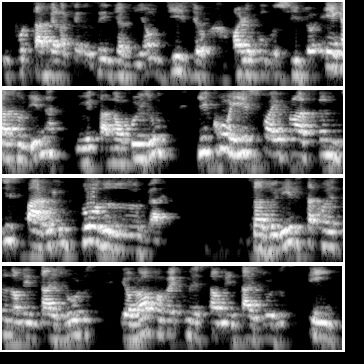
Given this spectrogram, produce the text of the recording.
e por tabela querosene de avião, diesel, óleo combustível e gasolina, e o etanol foi junto. E com isso, a inflação disparou em todos os lugares. Estados Unidos está começando a aumentar juros, Europa vai começar a aumentar juros em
